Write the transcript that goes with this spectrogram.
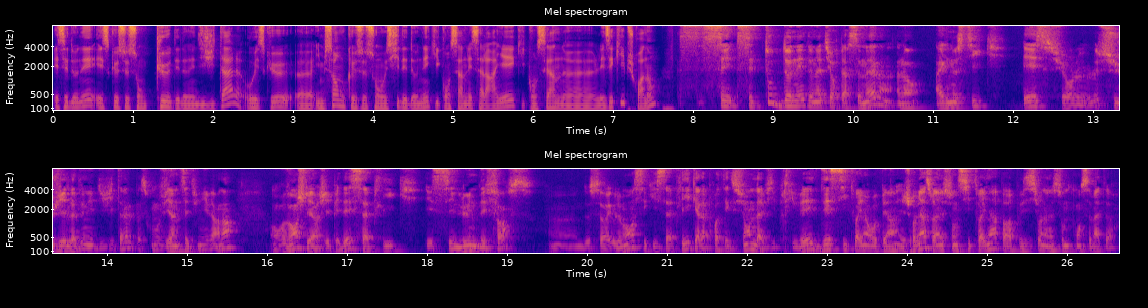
Et ces données, est-ce que ce sont que des données digitales ou est-ce que euh, il me semble que ce sont aussi des données qui concernent les salariés, qui concernent euh, les équipes, je crois, non? C'est toutes données de nature personnelle. Alors agnostique est sur le, le sujet de la donnée digitale parce qu'on vient de cet univers-là. En revanche, les RGPD s'appliquent et c'est l'une des forces de ce règlement, c'est qu'il s'applique à la protection de la vie privée des citoyens européens. Et je reviens sur la notion de citoyen par opposition à la notion de consommateur.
